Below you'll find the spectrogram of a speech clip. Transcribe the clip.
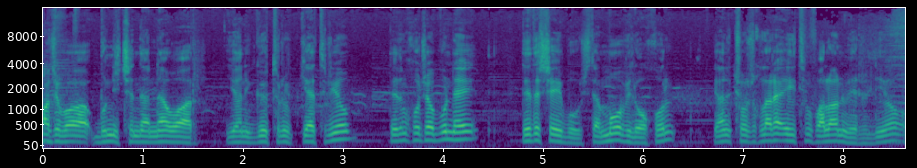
Acaba bunun içinde ne var? Yani götürüp getiriyorum. Dedim hoca bu ne? Dedi şey bu işte mobil okul. Yani çocuklara eğitim falan veriliyor.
